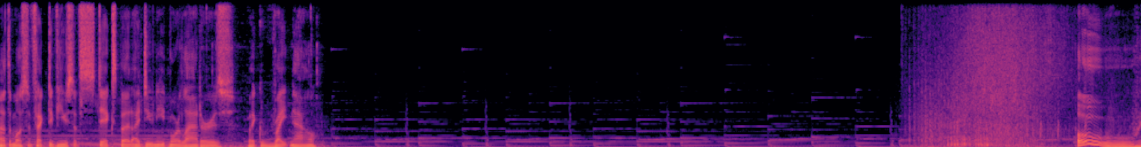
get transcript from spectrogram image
Not the most effective use of sticks, but I do need more ladders, like right now. Oh,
